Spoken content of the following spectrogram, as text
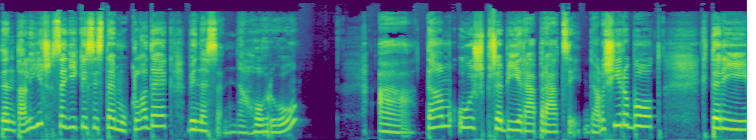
Ten talíř se díky systému kladek vynese nahoru a tam už přebírá práci další robot, který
